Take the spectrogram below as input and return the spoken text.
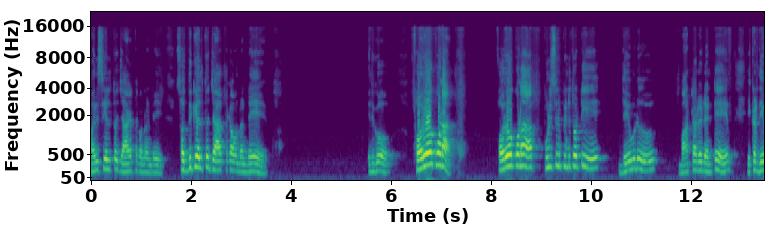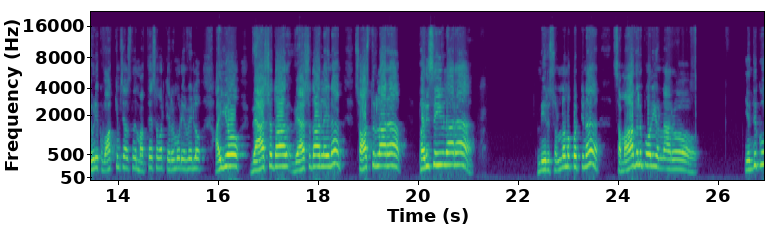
పరిశీలతో జాగ్రత్తగా ఉండండి సర్దుకేలతో జాగ్రత్తగా ఉండండి. ఇదిగో ఫరో కూడా ఫరో కూడా పులిసిన పిండితోటి దేవుడు మాట్లాడాడంటే ఇక్కడ దేవుని యొక్క వాక్యం చేస్తుంది మత్తయ్య సువార్త ఇరవై మూడు ఇరవైలో అయ్యో వేషధారు వేషధారులైన శాస్త్రులారా పరిసయులారా మీరు సున్నము కొట్టిన సమాధులు పోలి ఉన్నారు. ఎందుకు?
